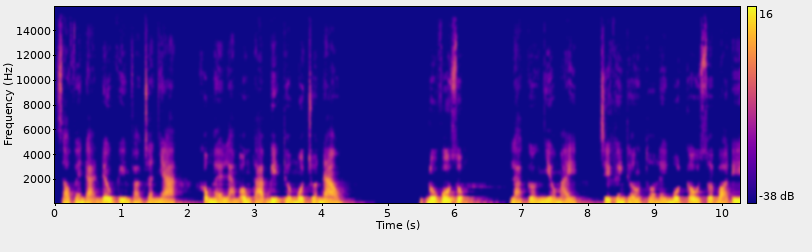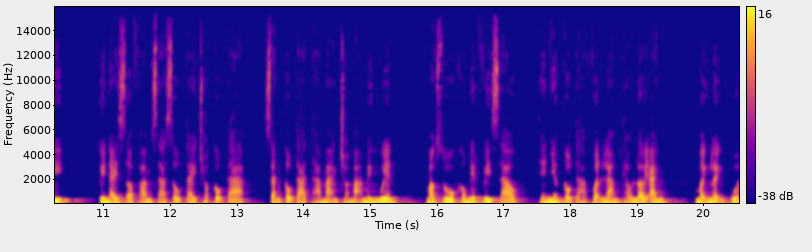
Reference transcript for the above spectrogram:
Sáu viên đạn đều ghim vào trần nhà, không hề làm ông ta bị thương một chút nào. Đồ vô dụng. La Cường nhíu mày, chỉ khinh thường thốt lên một câu rồi bỏ đi. Khi nãy sở phàm ra dấu tay cho cậu ta, dặn cậu ta tha mạng cho Mã Minh Nguyên. Mặc dù không biết vì sao, thế nhưng cậu ta vẫn làm theo lời anh. Mệnh lệnh của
